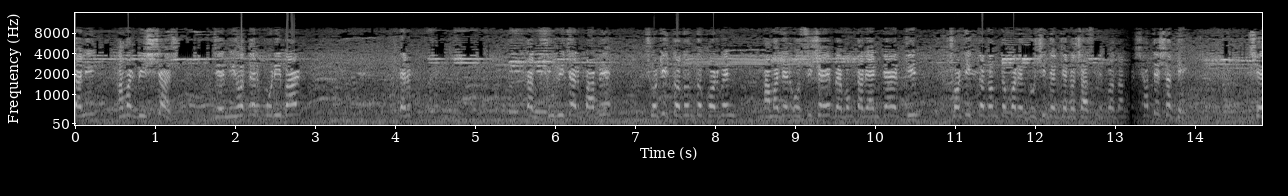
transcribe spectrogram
জানি, আমার বিশ্বাস যে নিহতের পরিবার এর, তার সুবিচার পাবে, সঠিক তদন্ত করবেন আমাদের ওসি সাহেব এবং তার এন্টায়ার টিম সঠিক তদন্ত করে দোষীদের জন্য শাস্তি প্রদান সাথে সাথে সে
